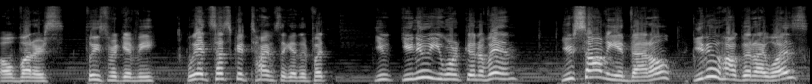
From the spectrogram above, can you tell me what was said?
Oh, Butters, please forgive me. We had such good times together, but you, you knew you weren't gonna win. You saw me in battle. You knew how good I was.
